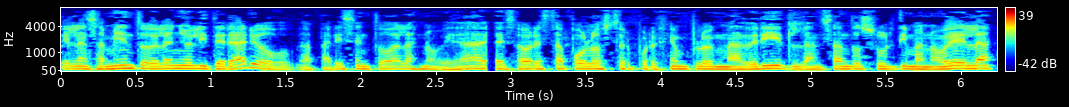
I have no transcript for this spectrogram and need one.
El lanzamiento del año literario, aparecen todas las novedades. Ahora está Paul Oster, por ejemplo, en Madrid lanzando su última novela.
